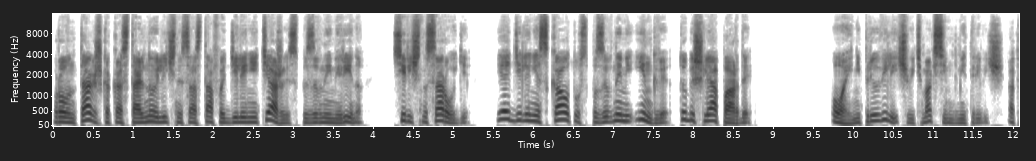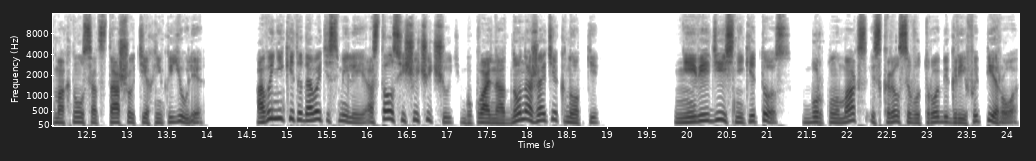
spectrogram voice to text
ровно так же, как остальной личный состав отделения тяжей с позывными Рино, Сирич-носороги, и отделение скаутов с позывными Ингве, то бишь леопарды. «Ой, не преувеличивайте, Максим Дмитриевич», — отмахнулся от старшего техника Юлия. «А вы, Никита, давайте смелее, осталось еще чуть-чуть, буквально одно нажатие кнопки». «Не ведись, Никитос», — буркнул Макс и скрылся в утробе грифа первого.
